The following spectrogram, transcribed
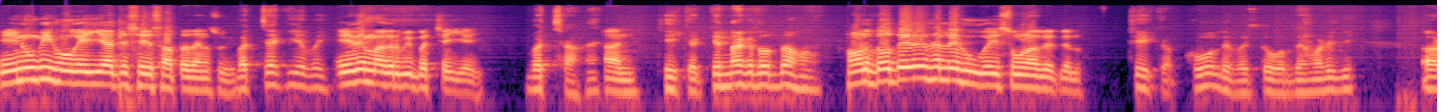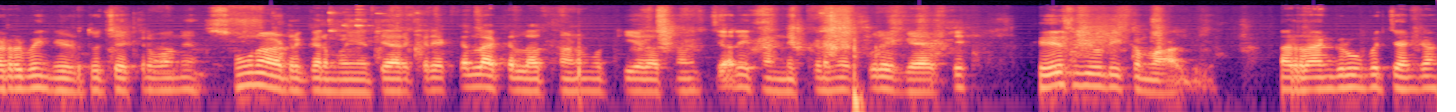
ਇਹਨੂੰ ਵੀ ਹੋ ਗਈ ਅੱਜ 6-7 ਦਿਨ ਸੂਈ। ਬੱਚਾ ਕੀ ਹੈ ਬਾਈ? ਇਹਦੇ ਮਗਰ ਵੀ ਬੱਚਾ ਹੀ ਹੈ ਜੀ। ਬੱਚਾ ਹੈ? ਹਾਂਜੀ। ਠੀਕ ਹੈ ਕਿੰਨਾ ਕੁ ਦੁੱਧ ਆ ਹੁਣ? ਹੁਣ ਦੁੱਧ ਇਹਦੇ ਥੱਲੇ ਹੋਊਗਾ ਜੀ 16 ਕੁ ਕਿਲੋ। ਠੀਕ ਆ। ਖੋਲ ਦੇ ਬਾਈ ਤੋੜ ਦੇ ਮਾੜੀ ਜੀ। ਆਰਡਰ ਬਾਈ ਨੇੜ ਤੋਂ ਚੈੱਕ ਕਰਵਾਉਂਦੇ ਆ ਸੋਹਣਾ ਆਰਡਰ ਕਰਮਾਈਆਂ ਤਿਆਰ ਕਰਿਆ। ਕੱਲਾ ਕੱਲਾ ਥਣ ਮੁੱਠੀ ਵਾਲਾ ਥਣ ਚਾਰੇ ਥਣ ਨਿਕਲਣੇ ਪੂਰੇ ਗੈਪ ਤੇ। ਫੇਸ ਬਿਊਟੀ ਕਮਾਲ ਦੀ ਆ। ਰੰਗ ਰੂਪ ਚੰਗਾ।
